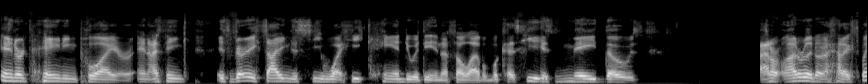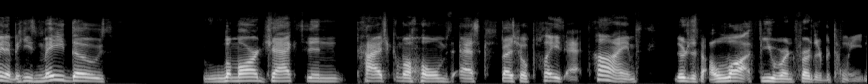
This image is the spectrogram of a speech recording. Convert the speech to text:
entertaining player. And I think it's very exciting to see what he can do at the NFL level because he has made those. I don't. I really don't know how to explain it, but he's made those Lamar Jackson, Patrick Mahomes esque special plays at times. They're just a lot fewer and further between.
